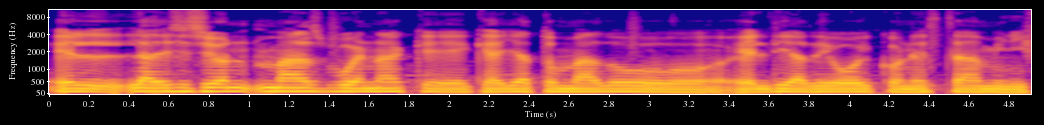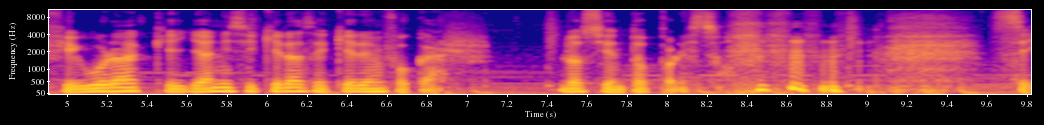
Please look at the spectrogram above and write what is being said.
la decisión más buena que, que haya tomado el día de hoy con esta minifigura que ya ni siquiera se quiere enfocar, lo siento por eso, sí.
